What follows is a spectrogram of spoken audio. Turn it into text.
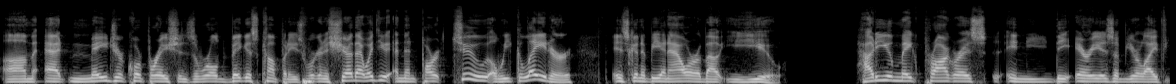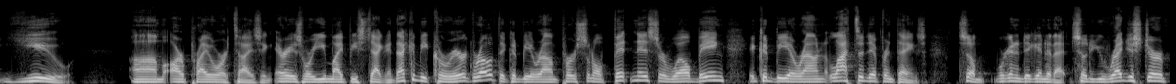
um, at major corporations, the world's biggest companies. We're going to share that with you. And then part two, a week later, is going to be an hour about you. How do you make progress in the areas of your life you um, are prioritizing, areas where you might be stagnant. That could be career growth. It could be around personal fitness or well being. It could be around lots of different things. So we're going to dig into that. So you register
